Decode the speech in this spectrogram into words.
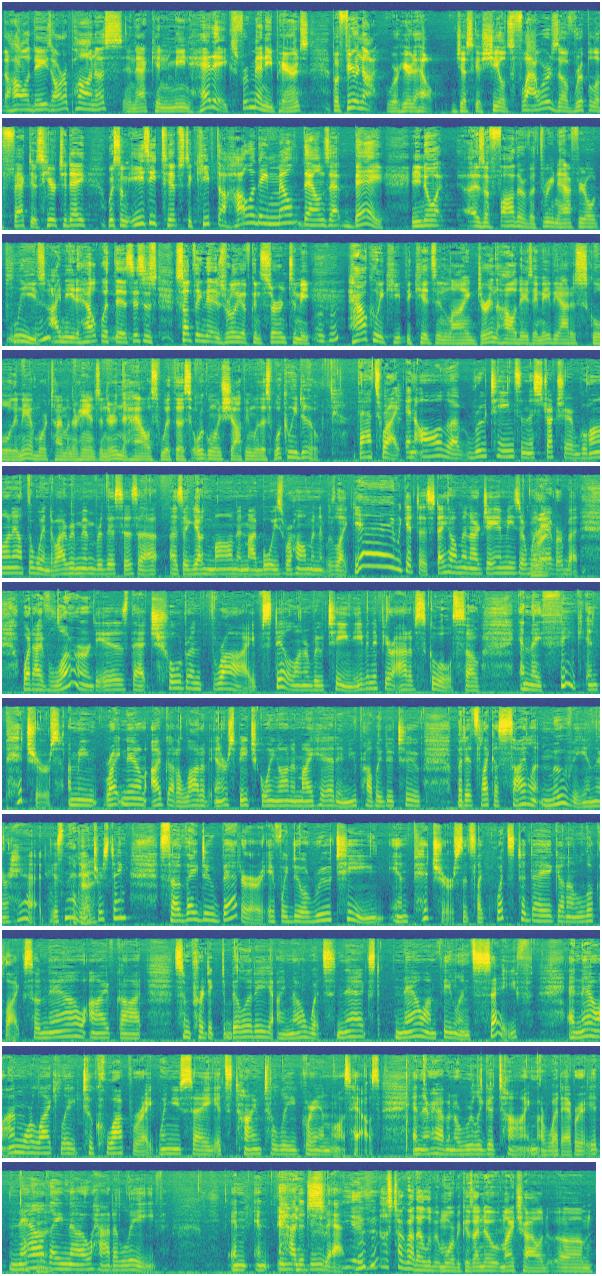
The holidays are upon us, and that can mean headaches for many parents. But fear not, we're here to help. Jessica Shields Flowers of Ripple Effect is here today with some easy tips to keep the holiday meltdowns at bay. And you know what? As a father of a three and a half year old, please, mm -hmm. I need help with this. This is something that is really of concern to me. Mm -hmm. How can we keep the kids in line during the holidays? They may be out of school, they may have more time on their hands, and they're in the house with us or going shopping with us. What can we do? That's right. And all the routines and the structure have gone out the window. I remember this as a, as a young mom and my boys were home and it was like, yay, we get to stay home in our jammies or whatever. Right. But what I've learned is that children thrive still on a routine, even if you're out of school. So, and they think in pictures. I mean, right now I've got a lot of inner speech going on in my head and you probably do too, but it's like a silent movie in their head. Isn't that okay. interesting? So they do better if we do a routine in pictures. It's like, what's today going to look like? So now I've got some predictability. I know what's next. Now I'm feeling safe. And now I'm more likely to cooperate when you say it's time to leave grandma's house and they're having a really good time or whatever. It, now okay. they know how to leave. And, and, and how to do that. Yeah, mm -hmm. Let's talk about that a little bit more because I know my child, um,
